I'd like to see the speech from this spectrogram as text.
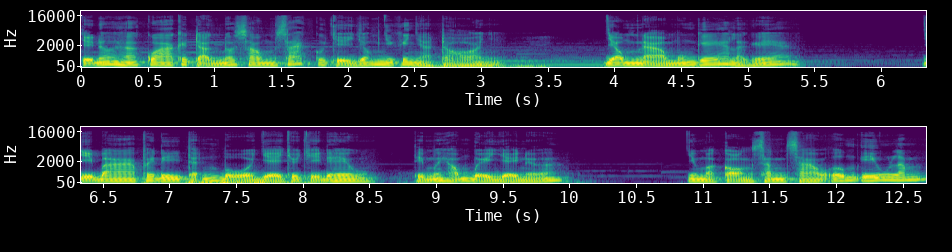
Chị nói hả, qua cái trận đó xong, xác của chị giống như cái nhà trọ vậy. Dông nào muốn ghé là ghé. Dì ba phải đi thỉnh bùa về cho chị đeo, Thì mới không bị vậy nữa. Nhưng mà còn xanh xao, ốm yếu lắm.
